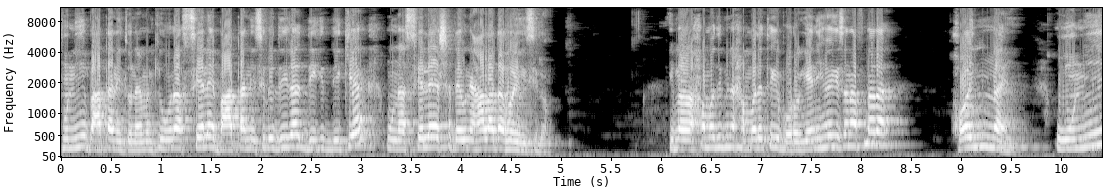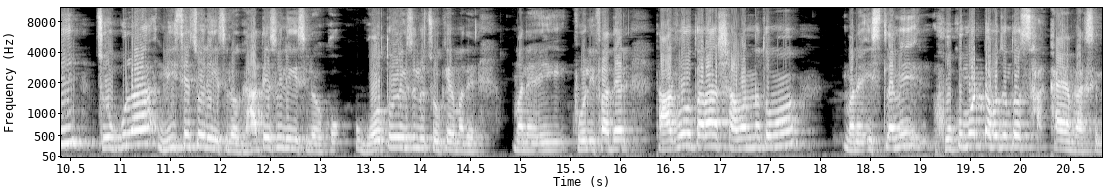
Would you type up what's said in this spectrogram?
উনি বাতা নিত না, এমনকি ওনার ছেলে বাতা নিছিল দিকে দিকে ওনার ছেলের সাথে উনি আলাদা হয়ে গেছিল। ইমাম আহমদ ইবিন হাম্বলের থেকে বড় জ্ঞানী হয়ে গেছেন আপনারা? হয় নাই। উনি চোখগুলা নিচে চলে গেছিল, ঘাতে চলে গেছিল গত হয়ে গেছিল চোখের মাঝে মানে এই খলিফাদের। তারপরও তারা সামান্যতম মানে ইসলামী হুকুমতটা পর্যন্ত কায়েম রাখছিল,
